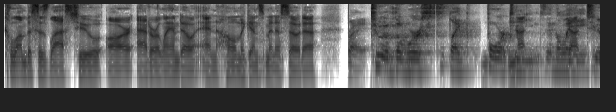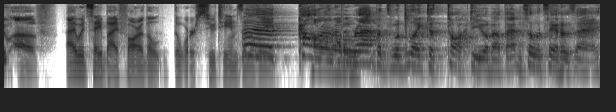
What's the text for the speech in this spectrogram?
Columbus's last two are at Orlando and home against Minnesota. Right. Two of the worst, like four Not- teams in the league. Not league. two of. I would say by far the the worst two teams in the Eh, league. Colorado, Colorado- Rapids would like to talk to you about that, and so would San Jose.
